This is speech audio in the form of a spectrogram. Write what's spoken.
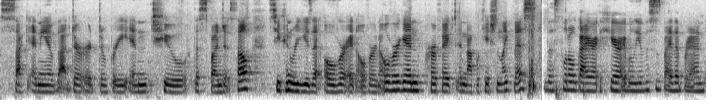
suck any of that dirt or debris into the sponge itself so you can reuse it over and over and over again. Perfect in an application like this. This little guy right here, I believe this is by the brand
